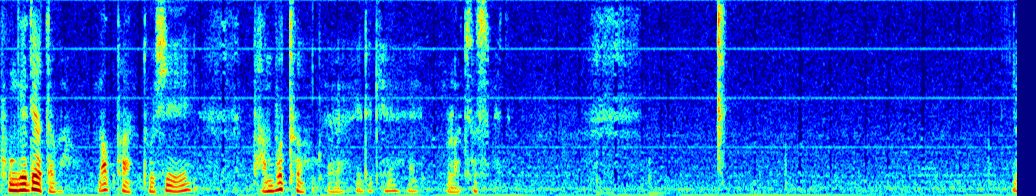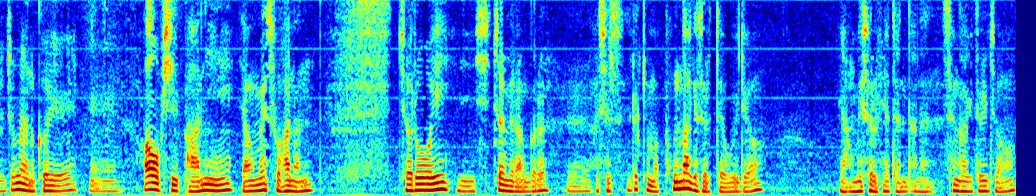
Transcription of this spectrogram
붕괴되었다가 막판 2시 반부터 예, 이렇게 예, 올라쳤습니다. 요즘에는 거의 예, 9시 반이 양매수하는 절호의 시점이란 것을 아실 수 이렇게 막 폭락했을 때 오히려 양매수를 해야 된다는 생각이 들죠.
